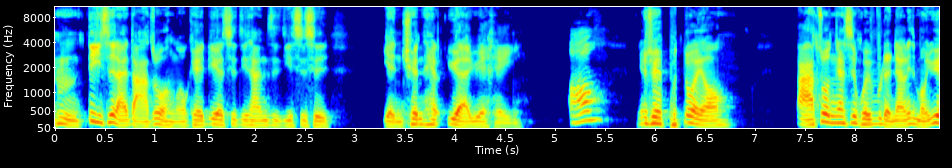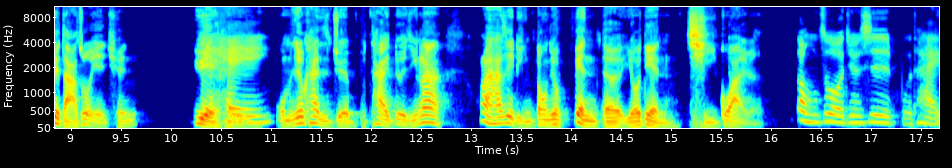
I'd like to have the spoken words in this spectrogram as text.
嗯 第一次来打坐很 OK，第二次、第三次、第四次眼圈黑越来越黑？哦，你就觉得不对哦，打坐应该是恢复能量，你怎么越打坐眼圈越？黑我们就开始觉得不太对劲。那后来他自己灵动就变得有点奇怪了。动作就是不太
